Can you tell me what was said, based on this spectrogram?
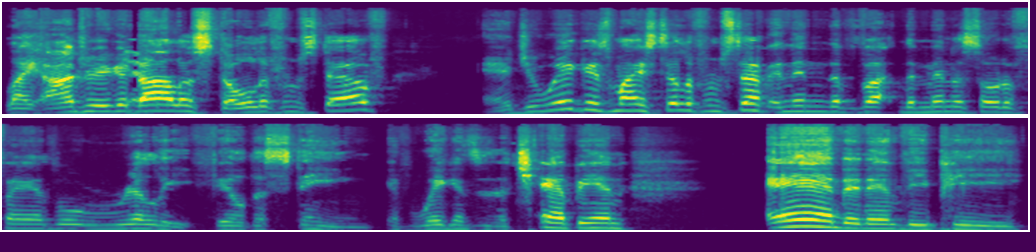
Like Andre Iguodala yeah. stole it from Steph. Andrew Wiggins might steal it from Steph, and then the the Minnesota fans will really feel the sting if Wiggins is a champion and an MVP,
